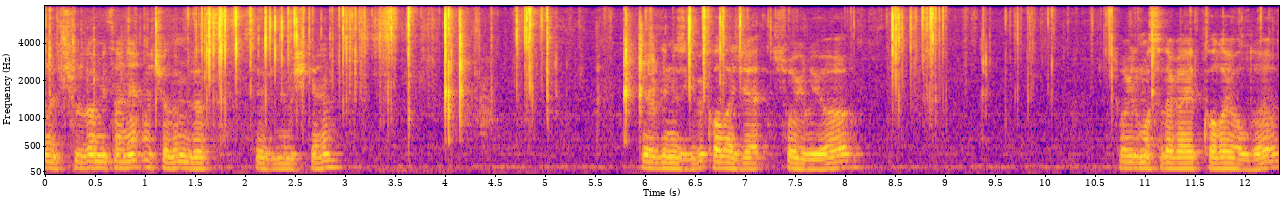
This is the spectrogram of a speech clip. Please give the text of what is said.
Evet şuradan bir tane açalım biraz serinlemişken. Gördüğünüz gibi kolayca soyuluyor. Soyulması da gayet kolay oldu.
